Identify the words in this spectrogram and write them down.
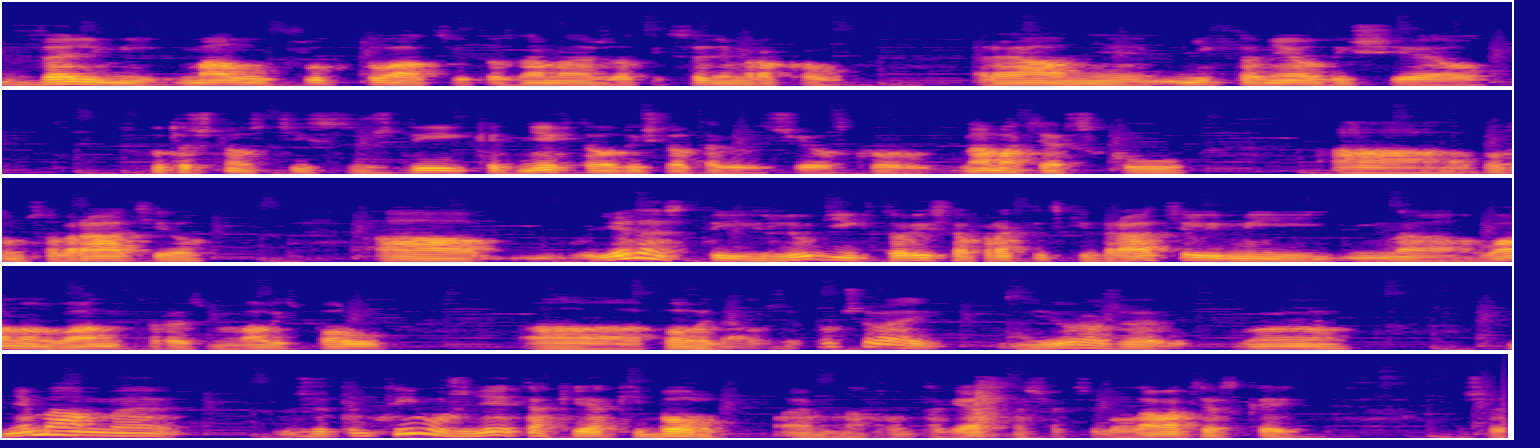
veľmi malú fluktuáciu, to znamená, že za tých 7 rokov reálne nikto neodišiel. V skutočnosti vždy, keď niekto odišiel, tak odišiel skôr na materskú a potom sa vrátil. A jeden z tých ľudí, ktorí sa prakticky vrátili mi na one-on-one, ktoré sme mali spolu, povedal, že počúvaj, Juro, že uh, nemáme, že ten tým už nie je taký, aký bol. A ja na tom, tak jasne, však si bol na materskej, že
